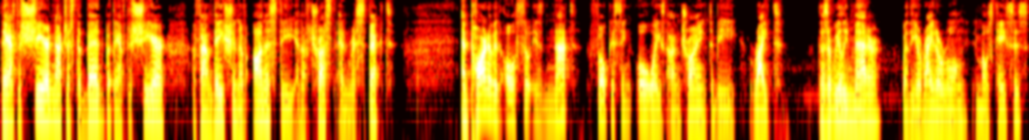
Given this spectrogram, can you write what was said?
They have to share not just the bed, but they have to share a foundation of honesty and of trust and respect. And part of it also is not focusing always on trying to be right Does it really matter whether you're right or wrong in most cases?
